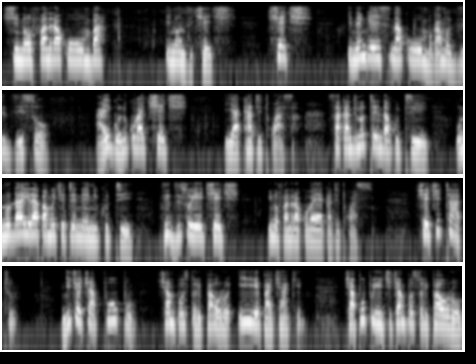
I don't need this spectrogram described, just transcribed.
chinofanira kuumba inonzi chechi. Chechi inenge isina kuumbwa mudzidziso haigoni kuva chechi yakati twasa. Saka ndinotenda kuti unodayira pamwe chete neni kuti dzidziso yechechi inofanira kuva yakati twasi chechitatu ndicho chapupu chamupostori pauro iye pachake. Chapupu ichi chamupostori pauro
